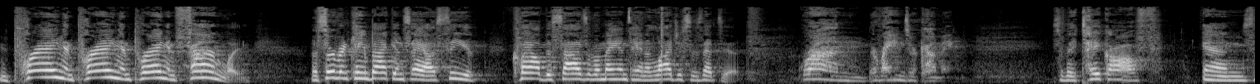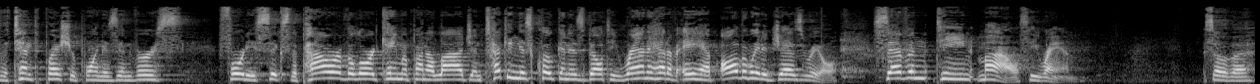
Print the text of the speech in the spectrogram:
And praying and praying and praying and finally, the servant came back and said, I see a cloud the size of a man's hand. And Elijah says, that's it. Run, the rains are coming. So they take off and the tenth pressure point is in verse 46, the power of the Lord came upon Elijah, and tucking his cloak in his belt, he ran ahead of Ahab all the way to Jezreel. 17 miles he ran. So the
